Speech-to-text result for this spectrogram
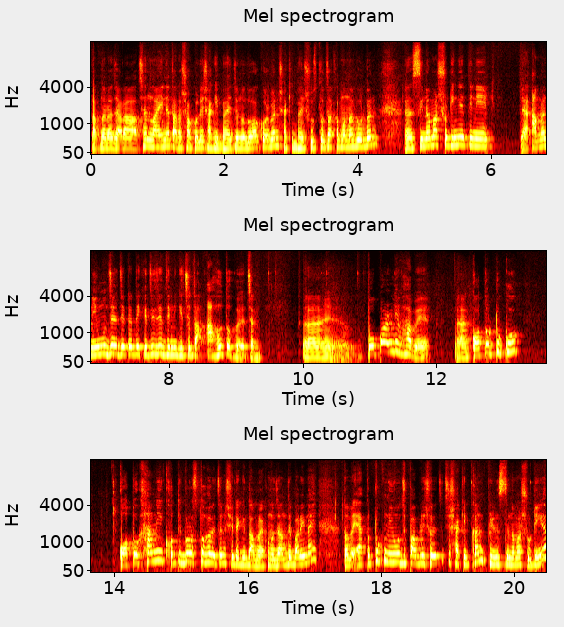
আপনারা যারা আছেন লাইনে, তারা সকলে সাকিব ভাইয়ের জন্য দোয়া করবেন। সাকিব ভাই সুস্থতা কামনা করবেন। সিনেমার শুটিংয়ে তিনি, আমরা নিউজে যেটা দেখেছি যে তিনি কিছুটা আহত হয়েছেন। প্রপারলি ভাবে কতটুকু, কতখানি ক্ষতিগ্রস্ত হয়েছেন সেটা কিন্তু আমরা এখনও জানতে পারি নাই। তবে এতটুকু নিউজ পাবলিশ হয়েছে যে শাকিব খান প্রিন্স সিনেমা শুটিংয়ে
